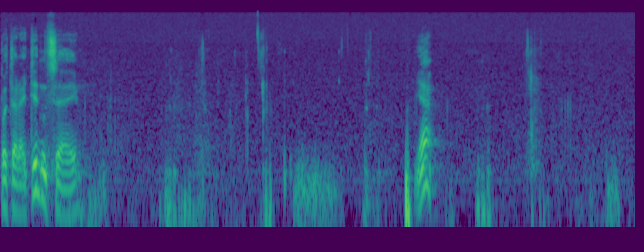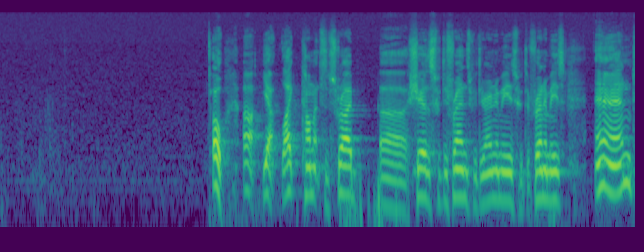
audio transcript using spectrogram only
but that I didn't say. Yeah. Oh, uh, yeah, like, comment, subscribe, uh, share this with your friends, with your enemies, with your frenemies. And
